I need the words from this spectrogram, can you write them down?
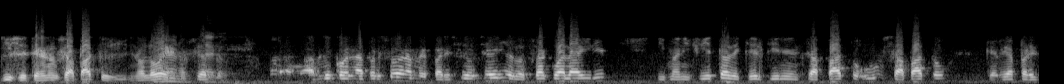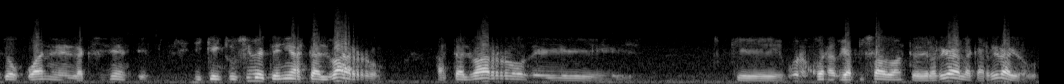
dice tener un zapato y no lo es, ¿no es cierto? claro. Bueno, hablé con la persona, me pareció serio, lo saco al aire y manifiesta de que él tiene el zapato, un zapato que había perdido Juan en el accidente y que inclusive tenía hasta el barro, hasta el barro de que bueno Juan había pisado antes de largar la carrera o,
